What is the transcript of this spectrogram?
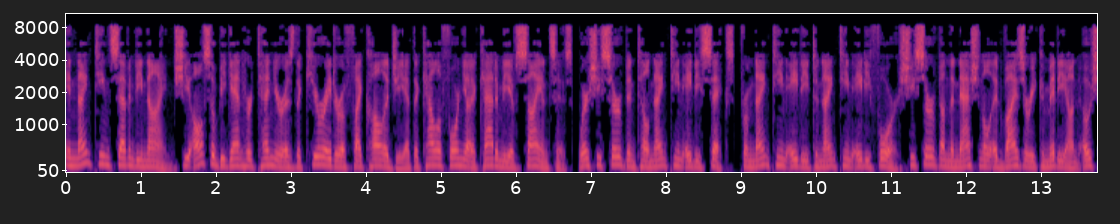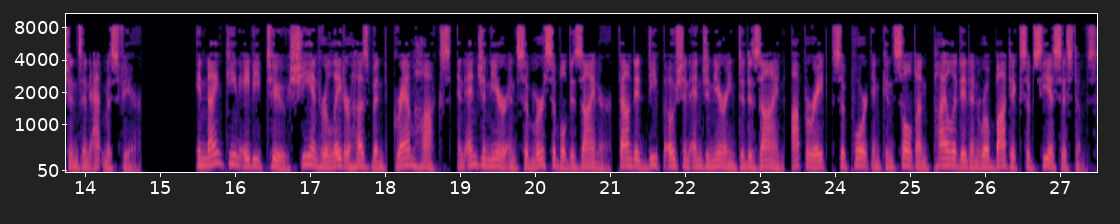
In 1979 she also began her tenure as the curator of phycology at the California Academy of Sciences, where she served until 1986. From 1980 to 1984 she served on the National Advisory Committee on Oceans and Atmosphere. In 1982 she and her later husband, Graham Hawkes, an engineer and submersible designer, founded Deep Ocean Engineering to design, operate, support and consult on piloted and robotic subsea systems.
